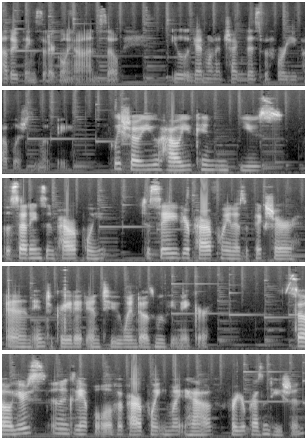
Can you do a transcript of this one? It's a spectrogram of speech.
other things that are going on. So you'll again want to check this before you publish the movie. Quickly show you how you can use the settings in PowerPoint to save your PowerPoint as a picture and integrate it into Windows Movie Maker. So here's an example of a PowerPoint you might have for your presentation.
